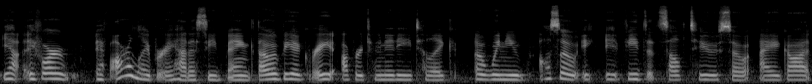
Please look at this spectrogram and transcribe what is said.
yeah, if our if our library had a seed bank, that would be a great opportunity to like uh, when you also it, it feeds itself too. So I got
